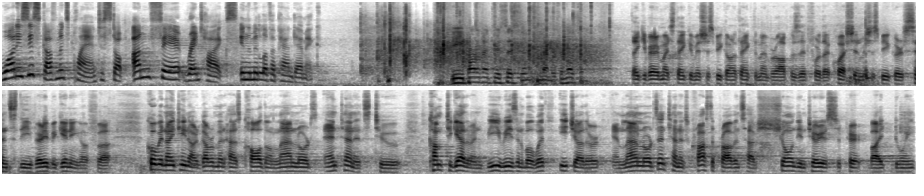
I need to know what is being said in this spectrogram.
what is this government's plan to stop unfair rent hikes in the middle of a pandemic? The parliamentary assistant, member for Milton. Thank you very much. Thank you, Mr. Speaker. I want to thank the member opposite for that question, Mr. Speaker. Since the very beginning of uh, COVID-19, our government has called on landlords and tenants to come together and be reasonable with each other, and landlords and tenants across the province have shown the Ontario spirit by doing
